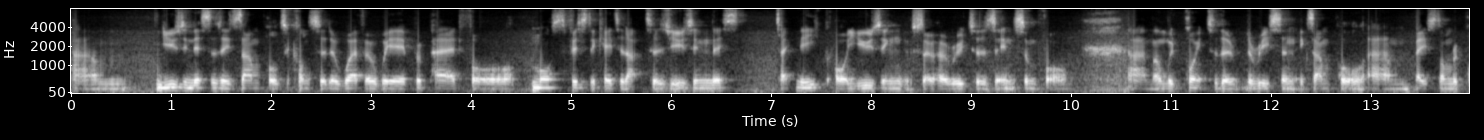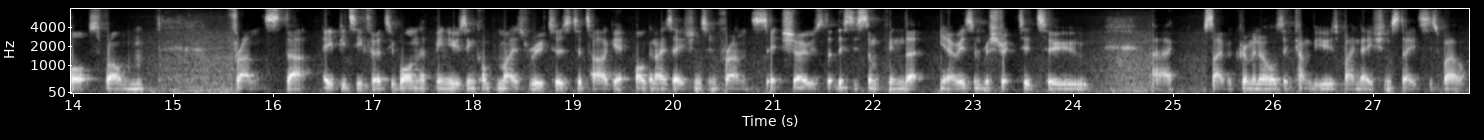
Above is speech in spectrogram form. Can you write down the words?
um, using this as an example to consider whether we're prepared for more sophisticated actors using this technique or using Soho routers in some form. Um, and we'd point to the, the recent example um, based on reports from France that APT31 have been using compromised routers to target organizations in France. It shows that this is something that you know isn't restricted to uh, cyber criminals. It can be used by nation states as well.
